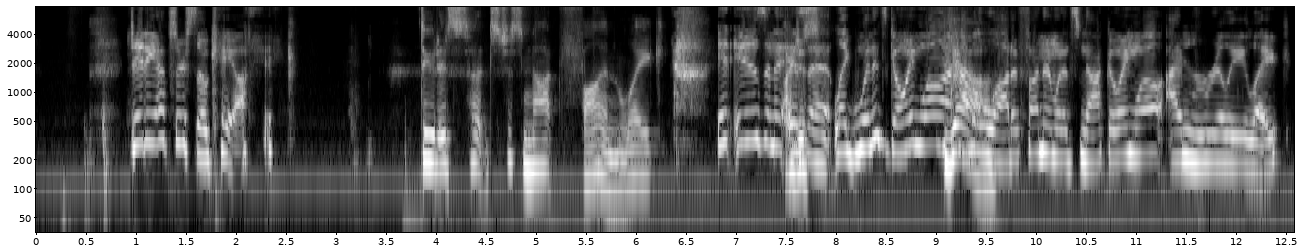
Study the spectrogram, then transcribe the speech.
Dating apps are so chaotic. Dude, it's it's just not fun. Like it is and it not just, like when it's going well, I yeah. have a lot of fun, and when it's not going well, I'm really like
